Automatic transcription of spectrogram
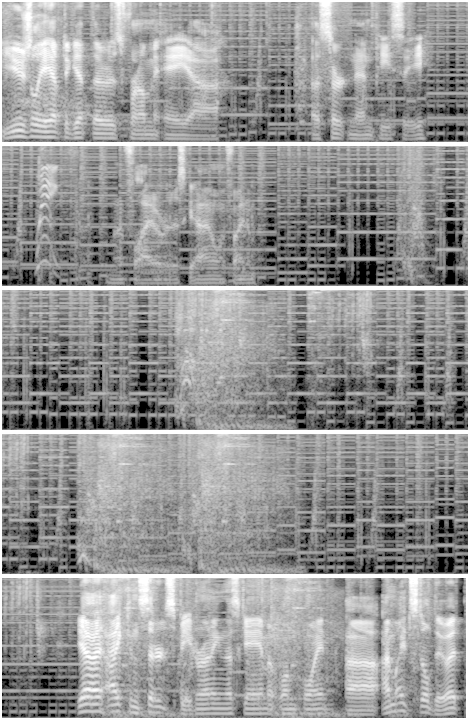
You usually have to get those from a, uh, a certain NPC. I'm gonna fly over this guy, I wanna fight him. Yeah, I, I considered speedrunning this game at one point. Uh, I might still do it.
